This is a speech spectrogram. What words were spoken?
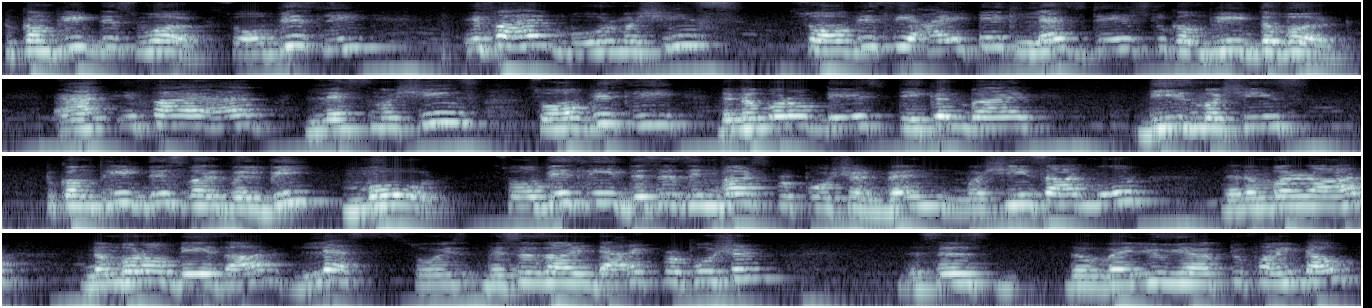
to complete this work, so obviously if I have more machines, so obviously I'll take less days to complete the work. And if I have less machines, so obviously the number of days taken by these machines to complete this work will be more. So obviously this is inverse proportion. When machines are more, the number are number of days are less. So is, this is our indirect proportion. This is the value you have to find out.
